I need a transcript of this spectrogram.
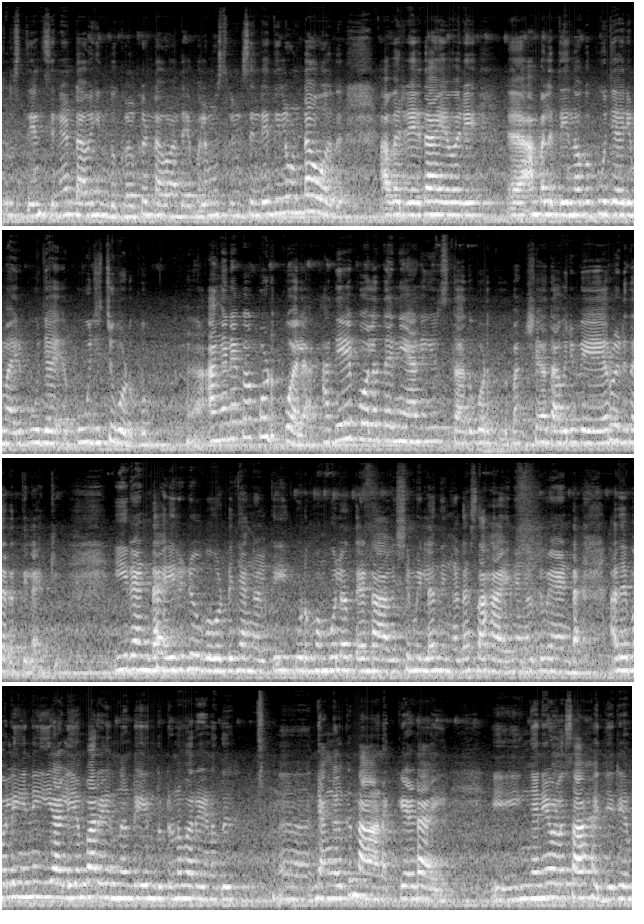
ക്രിസ്ത്യൻസിന് ഉണ്ടാവും ഹിന്ദുക്കൾക്ക് ഉണ്ടാവും. അതേപോലെ മുസ്ലിംസിന്റെ ഇതിലും ഉണ്ടാവും അത്. അവരുടേതായ ഒരു അമ്പലത്തിൽ നിന്നൊക്കെ പൂജാരിമാർ പൂജ പൂജിച്ചു കൊടുക്കും. അങ്ങനെയൊക്കെ കൊടുക്കുമല്ലോ അതേപോലെ തന്നെയാണ് ഈ ഉസ്താദ് കൊടുത്തത്. പക്ഷേ അത് അവർ വേറൊരു തരത്തിലാക്കി. ഈ രണ്ടായിരം രൂപ കൊണ്ട് ഞങ്ങൾക്ക് ഈ കുടുംബം പുലർത്തേണ്ട ആവശ്യമില്ല. നിങ്ങളുടെ സഹായം ഞങ്ങൾക്ക് വേണ്ട. അതേപോലെ ഇങ്ങനെ ഈ അളിയൻ പറയുന്നുണ്ട് എന്തുട്ടാണ് പറയണത്? ഞങ്ങൾക്ക് നാണക്കേടായി. ഇങ്ങനെയുള്ള സാഹചര്യം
